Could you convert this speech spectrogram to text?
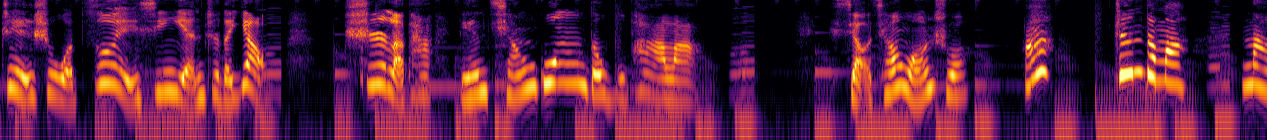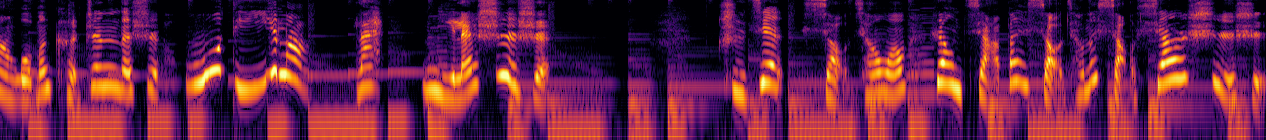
这是我最新研制的药，吃了它，连强光都不怕啦。”小强王说：“啊，真的吗？那我们可真的是无敌了。来，你来试试。只见小强王让假扮小强的小仙儿试试，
